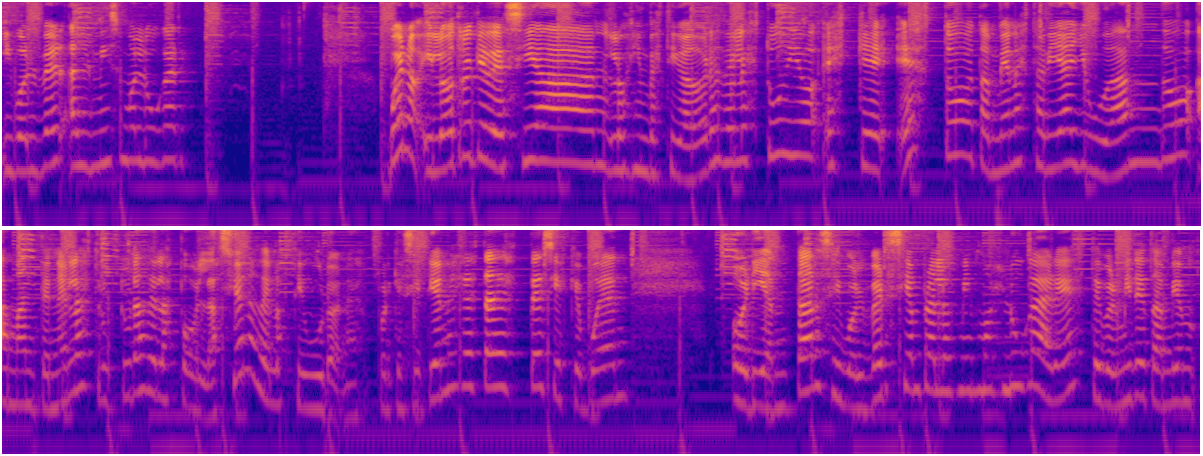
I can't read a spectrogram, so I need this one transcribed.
y volver al mismo lugar. Bueno, y lo otro que decían los investigadores del estudio es que esto también estaría ayudando a mantener las estructuras de las poblaciones de los tiburones, porque si tienes estas especies que pueden orientarse y volver siempre a los mismos lugares te permite también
